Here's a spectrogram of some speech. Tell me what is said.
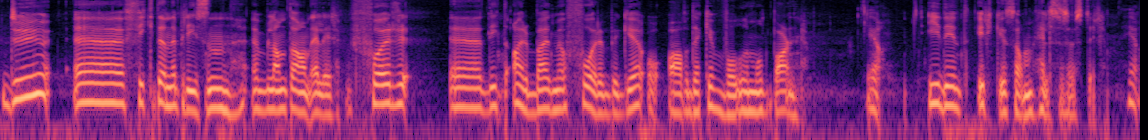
Du eh, fikk denne prisen eh, blant annet, eller for eh, ditt arbeid med å forebygge og avdekke vold mot barn. I ditt yrke som helsesøster. Ja,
